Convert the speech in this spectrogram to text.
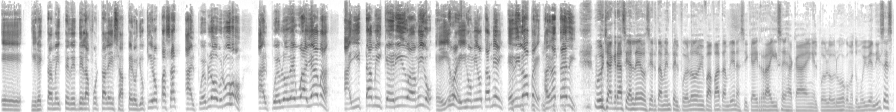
eh, directamente desde la fortaleza, pero yo quiero pasar al pueblo brujo, al pueblo de Guayama. Allí está mi querido amigo e hijo, e hijo mío también, Eddie López. Adelante, Eddie. Muchas gracias, Leo. Ciertamente el pueblo de mi papá también, así que hay raíces acá en el pueblo brujo, como tú muy bien dices.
